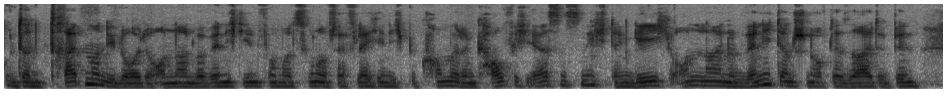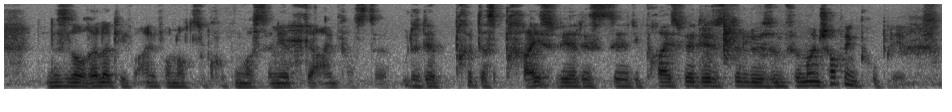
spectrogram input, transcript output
Und dann treibt man die Leute online, weil wenn ich die Information auf der Fläche nicht bekomme, dann kaufe ich erstens nicht, dann gehe ich online und wenn ich dann schon auf der Seite bin, dann ist es auch relativ einfach noch zu gucken, was denn jetzt der einfachste oder der, das preiswerteste, die preiswerteste Lösung für mein Shoppingproblem ist.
